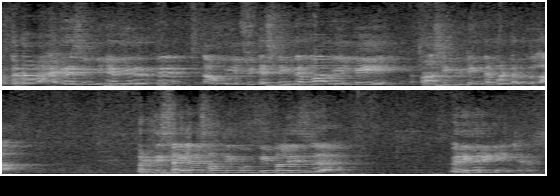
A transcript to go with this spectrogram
ಒಂಥರ ಅಗ್ರೆಸಿವ್ ಬಿಹೇವಿಯರ್ ಇರುತ್ತೆ, ನಾವು will be testing them or will be prosecuting them under the law but the silence of the good people is very very dangerous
